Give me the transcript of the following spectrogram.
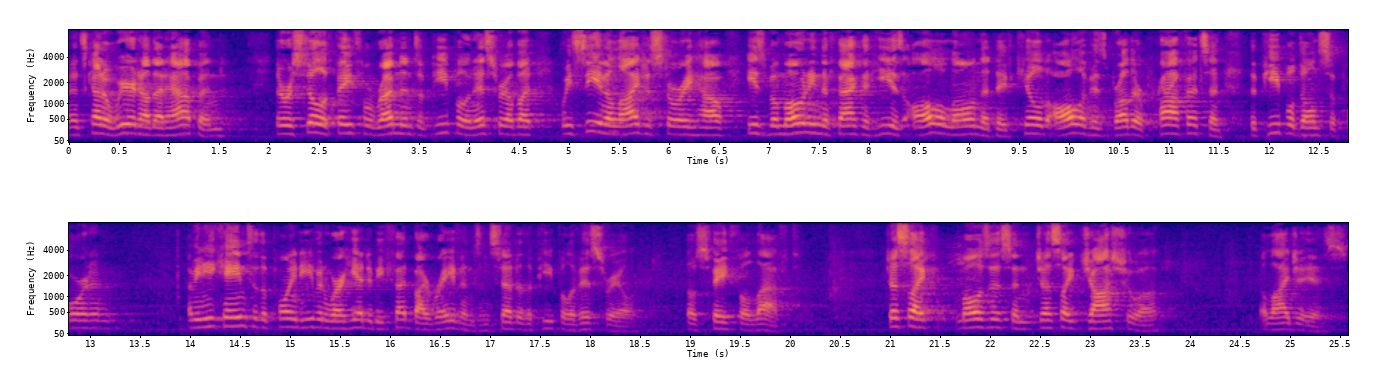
And it's kind of weird how that happened. There was still a faithful remnant of people in Israel, but we see in Elijah's story how he's bemoaning the fact that he is all alone, that they've killed all of his brother prophets, and the people don't support him. I mean, he came to the point even where he had to be fed by ravens instead of the people of Israel, those faithful left. Just like Moses and just like Joshua, Elijah is.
